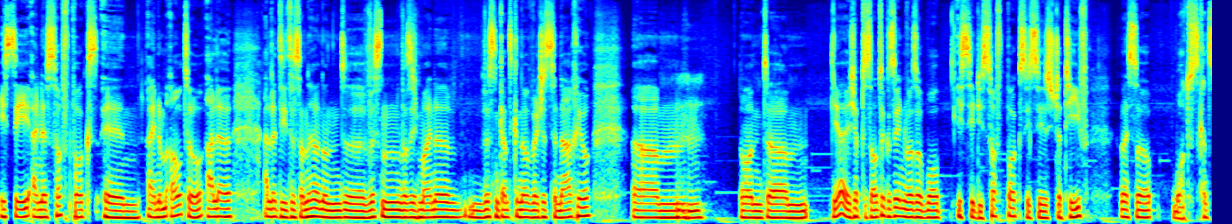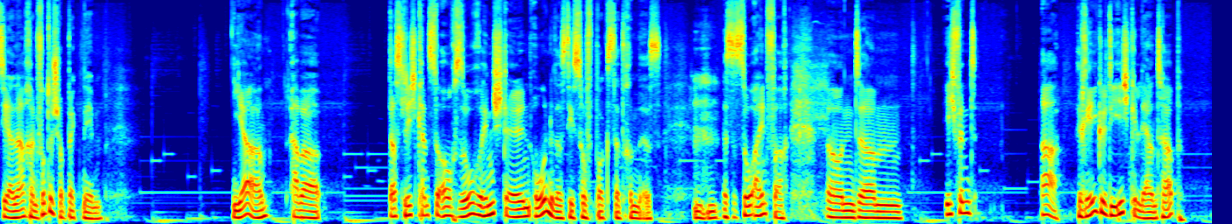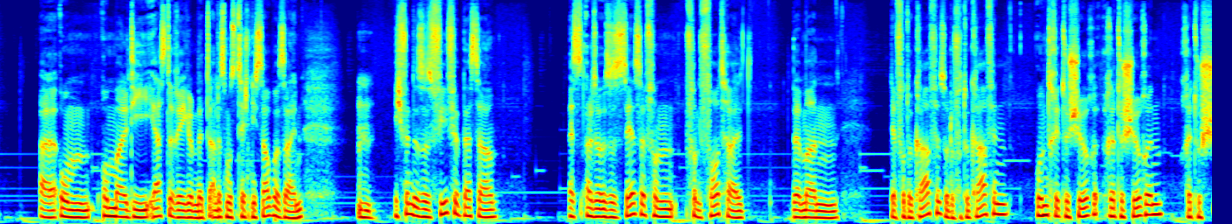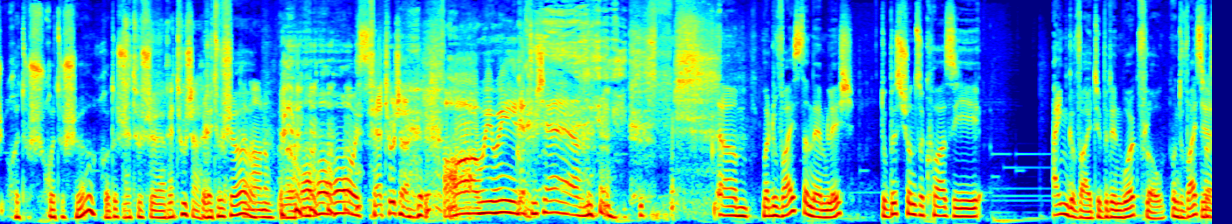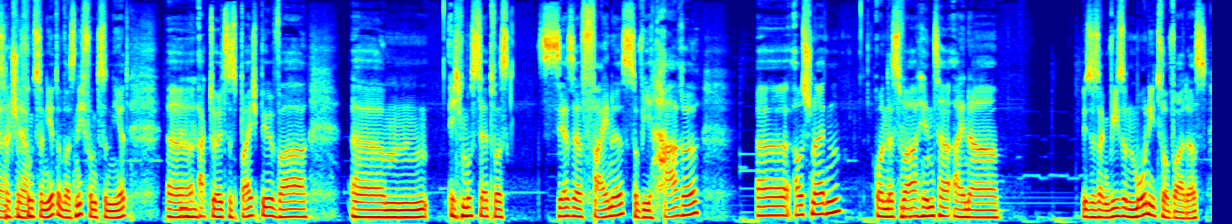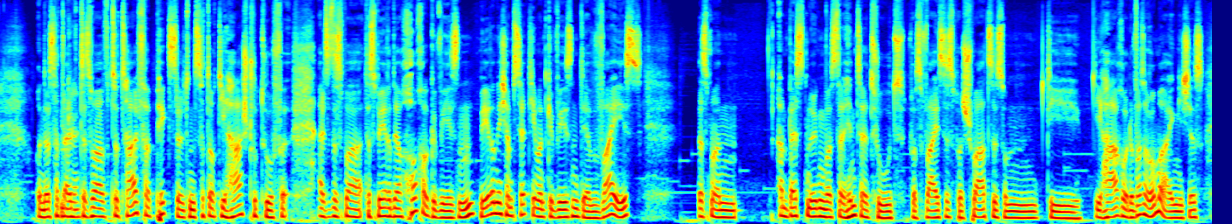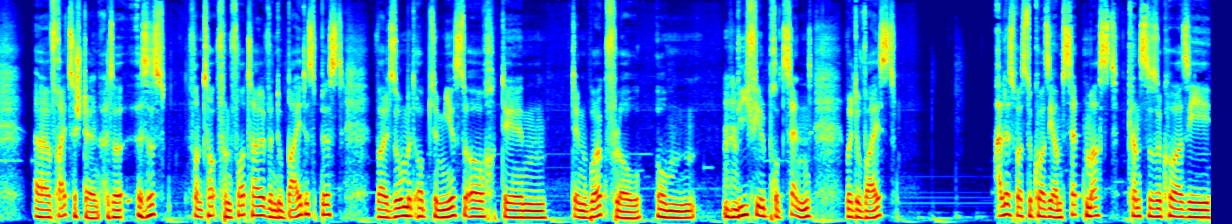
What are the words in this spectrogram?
ich sehe eine Softbox in einem Auto. Alle, alle, die das anhören und äh, wissen, was ich meine, wissen ganz genau, welches Szenario. Ähm, mhm. Und ähm, ja, ich habe das Auto gesehen, war so, boah, ich sehe die Softbox, ich sehe das Stativ. Weißt du, boah, das kannst du ja nachher in Photoshop wegnehmen. Ja, aber das Licht kannst du auch so hinstellen, ohne dass die Softbox da drin ist. Mhm. Es ist so einfach. Und ähm, ich finde, Ah, Regel, die ich gelernt habe, äh, um, um mal die erste Regel mit alles muss technisch sauber sein. Mhm. Ich finde, es ist viel, viel besser. Es, also es ist sehr, sehr von, von Vorteil, wenn man der Fotograf ist oder Fotografin und Retoucheur, Retoucheurin, Retouch, Retouch, Retoucheur, Retoucheur, Retoucheur, Retoucheur, Retoucheur. Keine Ahnung. Oh, oh, oh, Retoucheur. Oh, oui, oui, Retoucheur. ähm, weil du weißt dann nämlich, du bist schon so quasi eingeweiht über den Workflow und du weißt, was ja, halt schon ja. funktioniert und was nicht funktioniert. Äh, mhm. Aktuellstes Beispiel war, ähm, ich musste etwas sehr, sehr Feines, so wie Haare, äh, ausschneiden und es mhm. war hinter einer, wie soll ich sagen, wie so ein Monitor war das. Und das hat okay. halt, das war total verpixelt und es hat auch die Haarstruktur, ver also das war, das wäre der Horror gewesen, wäre nicht am Set jemand gewesen, der weiß, dass man am besten irgendwas dahinter tut, was weißes, was schwarzes, um die, die Haare oder was auch immer eigentlich ist, äh, freizustellen. Also es ist von, von Vorteil, wenn du beides bist, weil somit optimierst du auch den, den Workflow um mhm. wie viel Prozent, weil du weißt, alles, was du quasi am Set machst, kannst du so quasi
